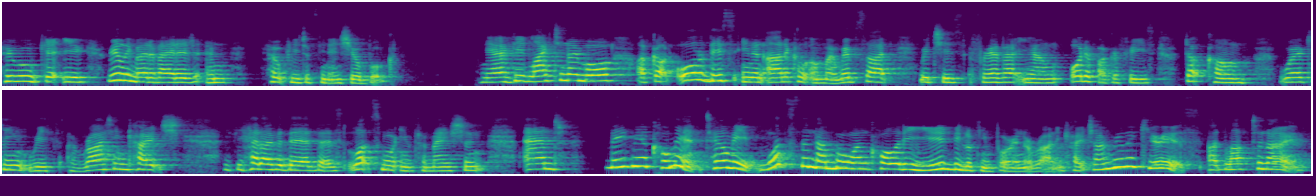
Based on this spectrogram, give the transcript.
who will get you really motivated and help you to finish your book. Now, if you'd like to know more, I've got all of this in an article on my website, which is foreveryoungautobiographies.com, working with a writing coach. If you head over there, there's lots more information. And leave me a comment. Tell me what's the number one quality you'd be looking for in a writing coach. I'm really curious. I'd love to know.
